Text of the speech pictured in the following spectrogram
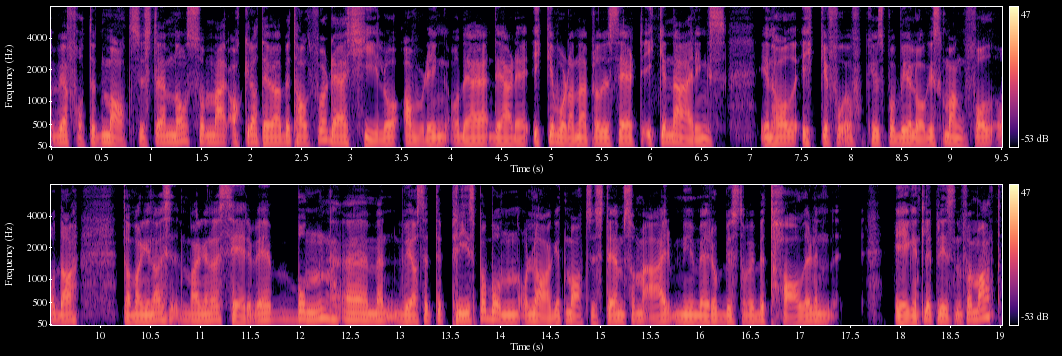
Vi har fått et matsystem nå som er akkurat det vi har betalt for. Det er kilo avling, og det, det er det. Ikke hvordan det er produsert, ikke næringsinnhold, ikke fokus på biologisk mangfold. og Da, da marginaliserer vi bonden. eh, Men ved å sette pris på bonden og lage et matsystem som er mye mer robust, og vi betaler den egentlige prisen for mat,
